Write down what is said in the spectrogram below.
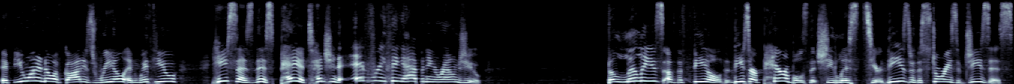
if you want to know if God is real and with you, he says this pay attention to everything happening around you. The lilies of the field, these are parables that she lists here. These are the stories of Jesus.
